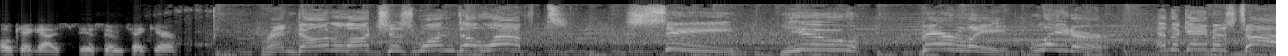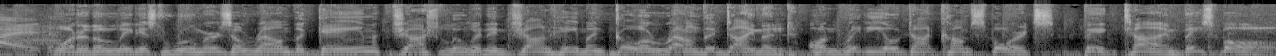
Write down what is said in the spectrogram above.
Okay, guys. See you soon. Take care. Rendon launches one to left. See you barely later. And the game is tied. What are the latest rumors around the game? Josh Lewin and Jon Heyman go around the diamond on radio.com sports, big time baseball.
